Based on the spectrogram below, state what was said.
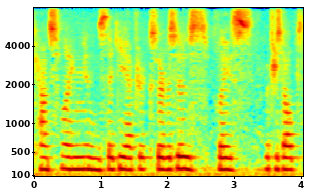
counseling and psychiatric services place which has helped.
